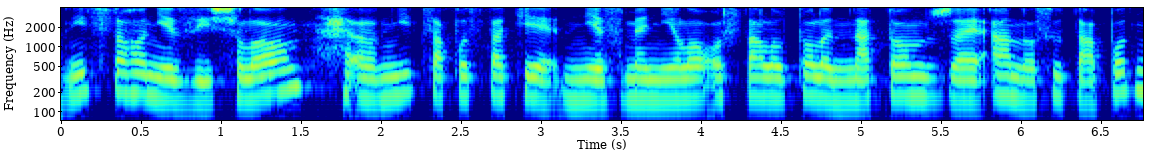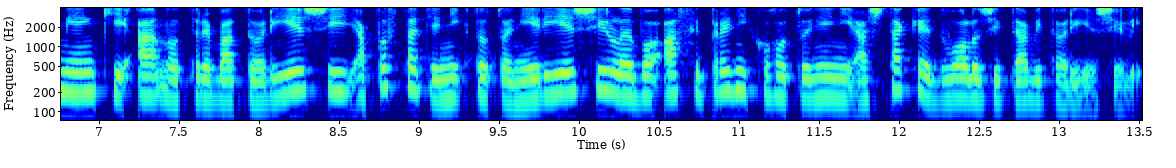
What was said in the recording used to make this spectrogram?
nič z toho nevzýšlo, nič sa v podstate nezmenilo, ostalo to len na tom, že áno, sú tam podmienky, áno, treba to riešiť a v podstate nikto to nerieši, lebo asi pre nikoho to není až také dôležité, aby to riešili.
